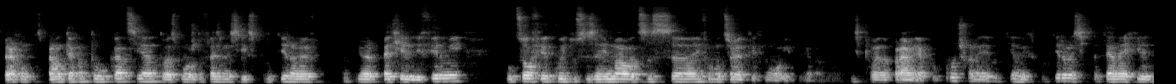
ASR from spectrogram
спрямо, спрямо техната локация, т.е. може да влезем и си експортираме, например, 5000 фирми от София, които се занимават с информационни технологии, примерно. Искаме да правим някакво проучване, отиваме, експортираме си петте най-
